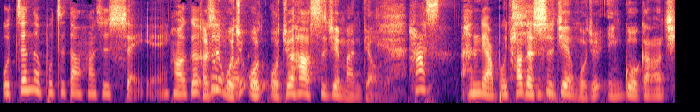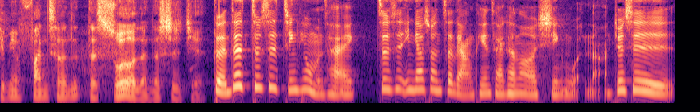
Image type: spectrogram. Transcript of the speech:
我真的不知道他是谁耶。好，可是我觉我我觉得他的事件蛮屌的，他是很了不起。他的事件我觉得赢过刚刚前面翻车的所有人的事件。对，这就是今天我们才，这是应该算这两天才看到的新闻呐、啊。就是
